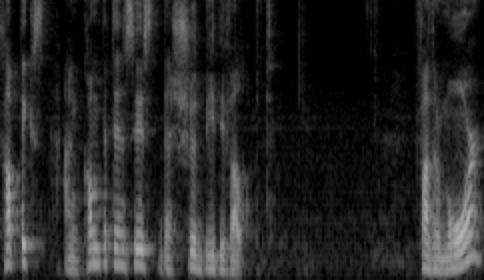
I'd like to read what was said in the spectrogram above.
topics and competencies that should be developed. Furthermore,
